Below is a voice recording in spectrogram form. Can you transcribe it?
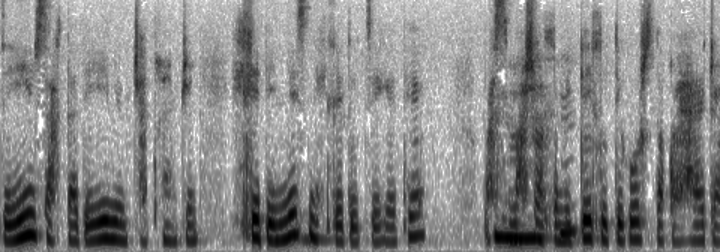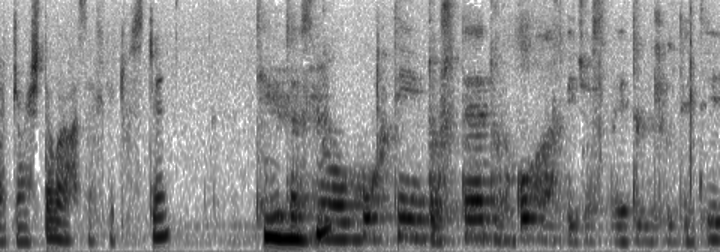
за ийм сартаад ийм юм чадах юм чинь эхлээд энээс нь эхлээд үзээгээ тий бас маш олон мэдээллүүдийг өөрсдөө гой хайж авч уншдаг байгаасаа л гэж хүсэж байна. Тэгээд бас нөгөө хүүхдийн дуртай дурггүй хоол гэж бас байдаг л үү тий.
